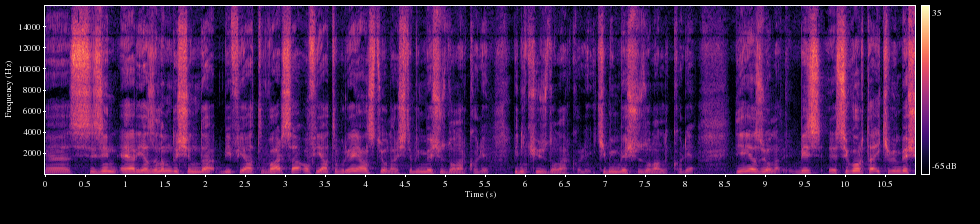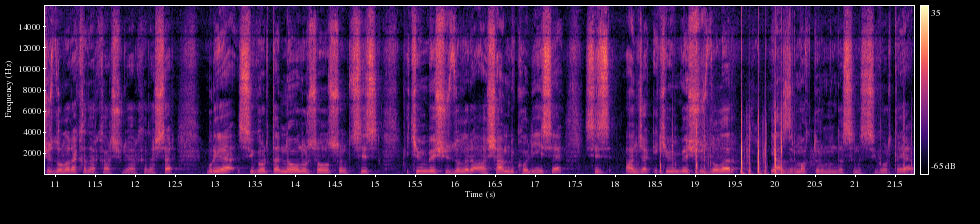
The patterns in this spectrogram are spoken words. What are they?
e, sizin eğer yazılım dışında bir fiyatı varsa o fiyatı buraya yansıtıyorlar. İşte 1500 dolar koli, 1200 dolar koli, 2500 dolarlık koli diye yazıyorlar. Biz e, sigorta 2500 dolara kadar karşılıyor arkadaşlar. Buraya sigorta ne olursa olsun siz 2500 doları aşan bir koli ise siz ancak 2500 dolar yazdırmak durumundasınız sigortaya.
